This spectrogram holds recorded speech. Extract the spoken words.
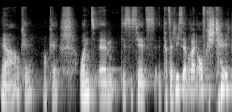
Ja, okay, okay. Und ähm, das ist jetzt tatsächlich sehr breit aufgestellt.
